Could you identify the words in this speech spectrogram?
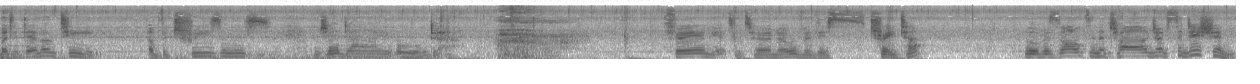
but a devotee of the treasonous Jedi Order. Failure to turn over this traitor will result in a charge of sedition.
